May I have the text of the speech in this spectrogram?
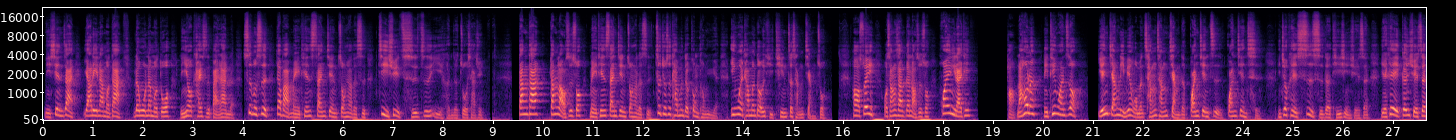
你现在压力那么大，任务那么多，你又开始摆烂了，是不是要把每天三件重要的事继续持之以恒的做下去？当他当老师说每天三件重要的事，这就是他们的共同语言，因为他们都一起听这场讲座。好，所以我常常跟老师说，欢迎你来听。好，然后呢，你听完之后，演讲里面我们常常讲的关键字、关键词。你就可以适时的提醒学生，也可以跟学生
